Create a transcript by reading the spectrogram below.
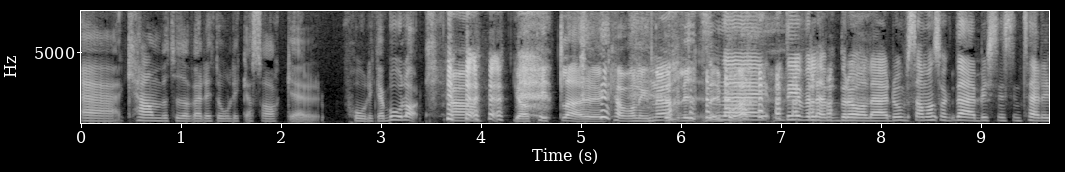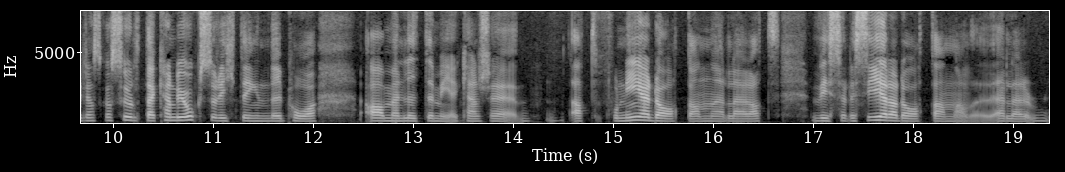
eh, kan betyda väldigt olika saker på olika bolag. Ja. Ja, titlar kan man inte förlita sig på. Nej, det är väl en bra lärdom. Samma sak där, business intelligence konsult, där kan du också rikta in dig på ja, men lite mer kanske att få ner datan eller att visualisera datan eller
